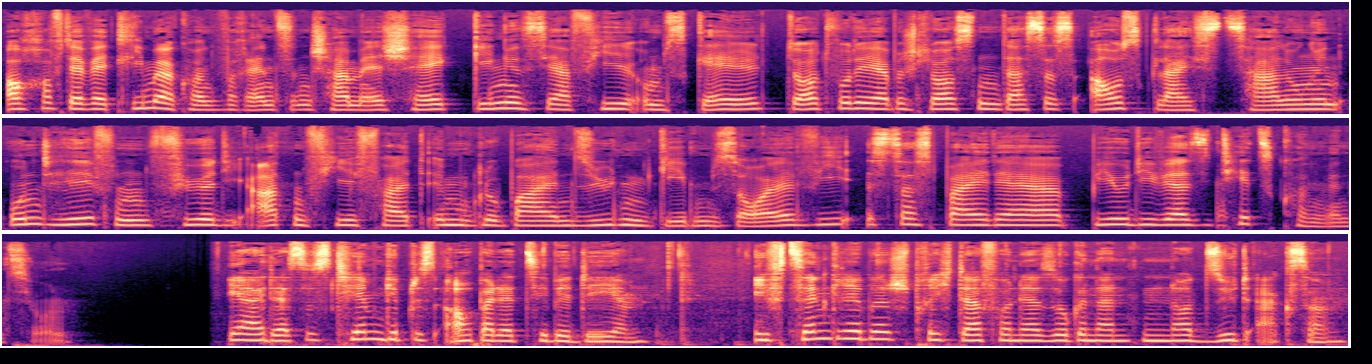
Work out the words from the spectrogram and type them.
Auch auf der Weltklimakonferenz in Sharm el-Sheikh ging es ja viel ums Geld. Dort wurde ja beschlossen, dass es Ausgleichszahlungen und Hilfen für die Artenvielfalt im globalen Süden geben soll. Wie ist das bei der Biodiversitätskonvention? Ja, das System gibt es auch bei der CBD. Yves Zingrebe spricht da von der sogenannten Nord-Süd-Achse.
